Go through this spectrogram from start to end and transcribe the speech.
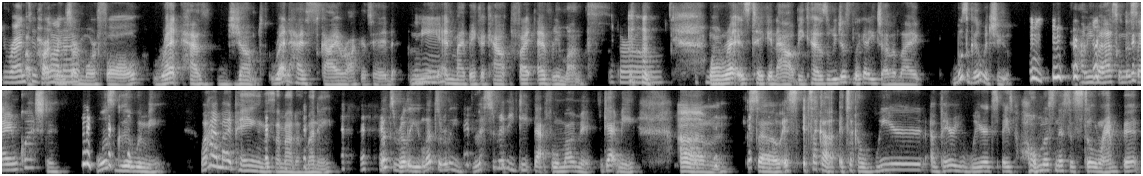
Rent apartments are more full. Rent has jumped. Rent has skyrocketed. Me Mhm. and my bank account fight every month Girl. when rent is taken out because we just look at each other like, "What's good with you?" I'm even asking the same question. What's good with me? Why am I paying this amount of money? Let's really, let's really, let's really deep that full moment. Get me. Um, so it's it's like a it's like a weird, a very weird space. Homelessness is still rampant.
